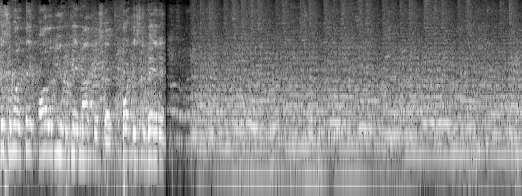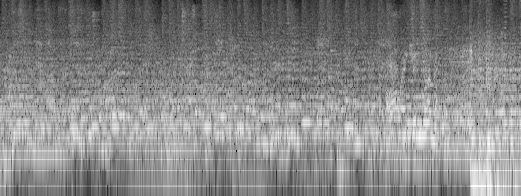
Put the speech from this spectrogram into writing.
Listen, I want to thank all of you who came out to support this event. And All engine running.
